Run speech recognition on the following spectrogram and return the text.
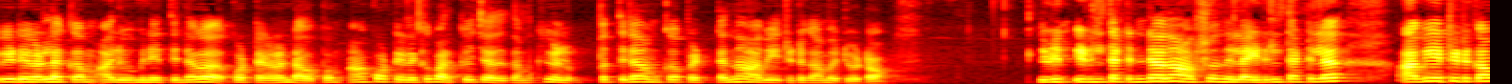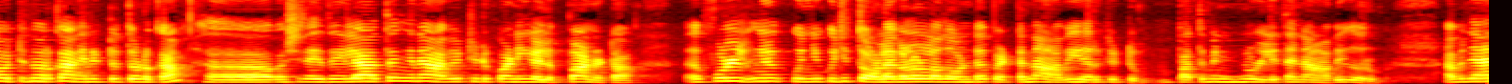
വീടുകളിലൊക്കെ അലൂമിനിയത്തിന്റെ കൊട്ടകളുണ്ടാവും. അപ്പം ആ കൊട്ടയിലേക്ക് പറക്കി വെച്ചാൽ മതി. നമുക്ക് എളുപ്പത്തിൽ നമുക്ക് പെട്ടെന്ന് ആവിയേറ്റെടുക്കാൻ പറ്റും കേട്ടോ ഇടിൽ ഇടിൽത്തട്ടിന്റെ ഒന്നും ആവശ്യമൊന്നുമില്ല. ഇടിൽത്തട്ടിൽ ആവിയേറ്റെടുക്കാൻ പറ്റുന്നവർക്ക് അങ്ങനെ ഇട്ട് കൊടുക്കാം. പക്ഷേ ഇതിനകത്ത് ഇങ്ങനെ ആവിയേറ്റെടുക്കുകയാണെങ്കിൽ എളുപ്പമാണ് കേട്ടോ ഫുൾ ഇങ്ങനെ കുഞ്ഞു കുഞ്ഞു തുളകളുള്ളതുകൊണ്ട് പെട്ടെന്ന് ആവി കയറി കിട്ടും. പത്ത് മിനിറ്റിനുള്ളിൽ തന്നെ ആവി കയറും. അപ്പോൾ ഞാൻ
